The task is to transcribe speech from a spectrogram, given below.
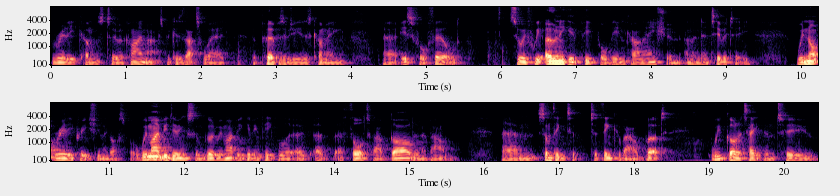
really comes to a climax because that's where the purpose of Jesus coming uh, is fulfilled. So if we only give people the incarnation and the nativity, we're not really preaching the gospel. We might be doing some good. We might be giving people a, a, a thought about God and about um, something to, to think about, but we've got to take them to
